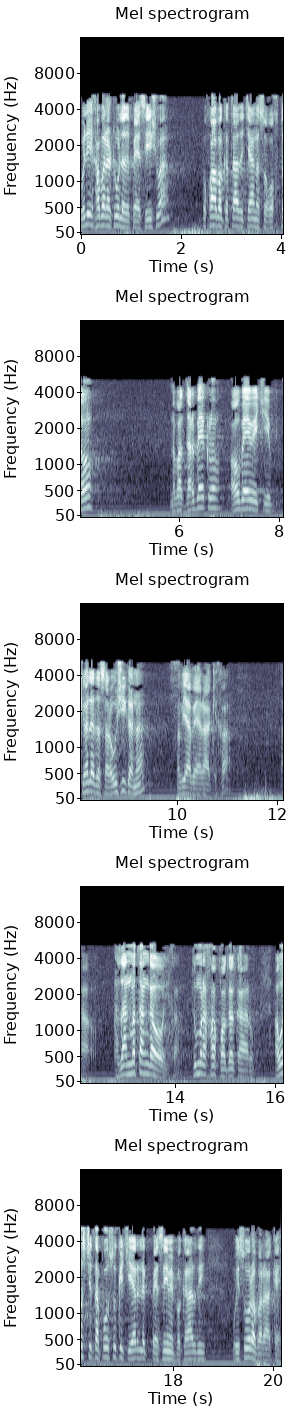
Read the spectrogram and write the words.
ولی خبره ټوله د پیسې شوا په خوا به کته د چانه سغختو نو بس در به کړو او به وی چې کله د سروشي کنه بیا به راکې ښا او ځان متنګا وای ښا دومره خوګه کارو اوس چې تاسو کې چیر لک پیسې مې پکار دي وې سوره براکه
